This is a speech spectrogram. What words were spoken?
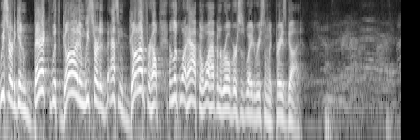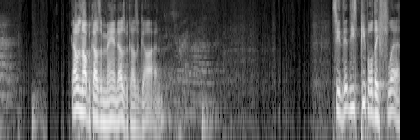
We started getting back with God and we started asking God for help. And look what happened. What happened to Roe versus Wade recently? Praise God. That was not because of man, that was because of God. See, th- these people, they fled.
